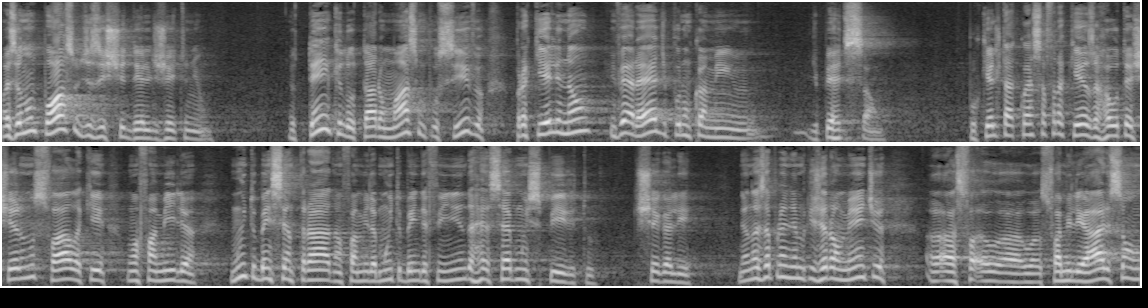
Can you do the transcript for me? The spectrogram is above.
mas eu não posso desistir dele de jeito nenhum. Eu tenho que lutar o máximo possível para que ele não enverede por um caminho de perdição. Porque ele está com essa fraqueza. Raul Teixeira nos fala que uma família muito bem centrada, uma família muito bem definida, recebe um espírito que chega ali. Né, nós aprendemos que geralmente as, os familiares são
